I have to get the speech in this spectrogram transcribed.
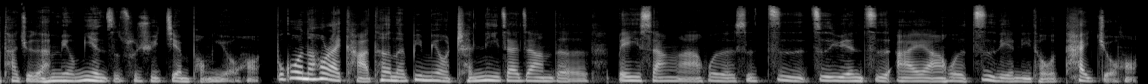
他觉得很没有面子出去见朋友哈。不过呢，后来卡特呢，并没有沉溺在这样的悲伤啊，或者是自自怨自哀啊，或者自怜里头太久哈。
